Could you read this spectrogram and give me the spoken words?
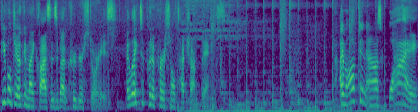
People joke in my classes about Kruger stories. I like to put a personal touch on things. I'm often asked why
